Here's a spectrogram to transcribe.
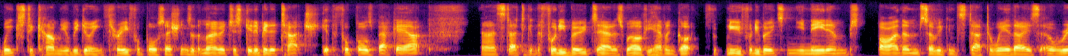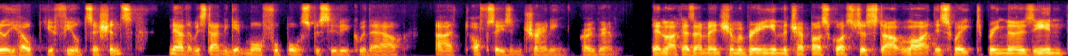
weeks to come, you'll be doing three football sessions. At the moment, just get a bit of touch, get the footballs back out, uh, start to get the footy boots out as well. If you haven't got new footy boots and you need them, buy them so we can start to wear those. It'll really help your field sessions now that we're starting to get more football specific with our uh, off season training program. Then, like as I mentioned, we're bringing in the trap bar squats. Just start light this week to bring those in,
